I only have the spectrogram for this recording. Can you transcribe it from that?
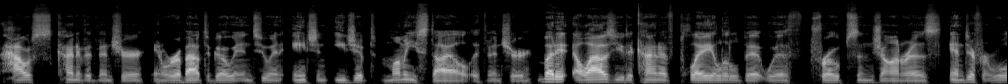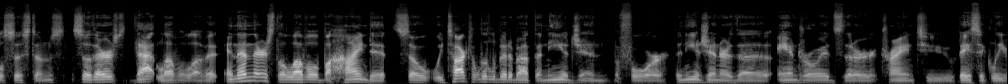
house kind of adventure, and we're about to go into an ancient Egypt mummy style adventure. But it allows you to kind of play a little bit with tropes and genres and different rule systems. So there's that level of it. And then there's the level behind it. So we talked a little bit about the Neogen before. The Neogen are the androids that are trying to basically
